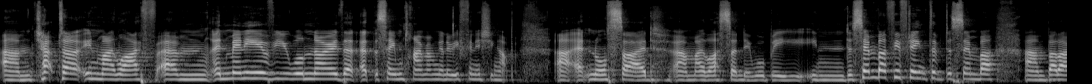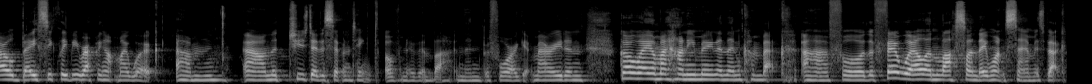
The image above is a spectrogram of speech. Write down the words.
um, chapter in my life. Um, and many of you will know that at the same time, I'm going to be finishing up uh, at Northside. Uh, my last Sunday will be in December, 15th of December. Um, but I will basically be wrapping up my work on the Tuesday, the 17th of November, and then before I get married and go away on my honeymoon and then come back uh, for the farewell and last Sunday once Sam is back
